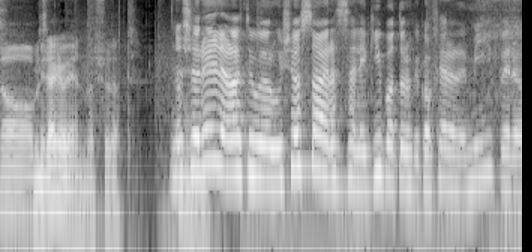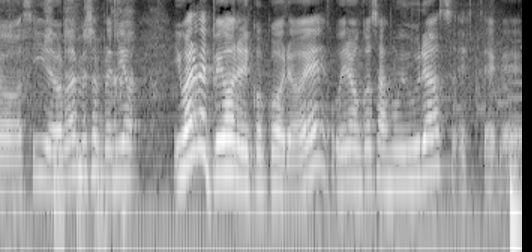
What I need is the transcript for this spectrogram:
no, Mirá que bien, no lloraste. No Mm. lloré, la verdad estoy muy orgullosa, gracias al equipo, a todos los que confiaron en mí, pero sí, de Sí, verdad sí, me sí. sorprendió. Igual me pegó en el cocoro, ¿eh? Hubieron cosas muy duras, este, que...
